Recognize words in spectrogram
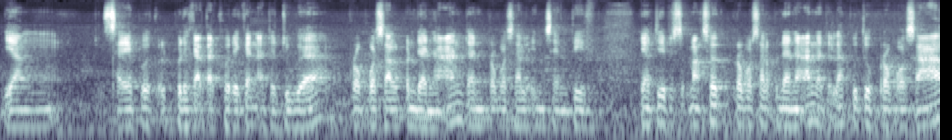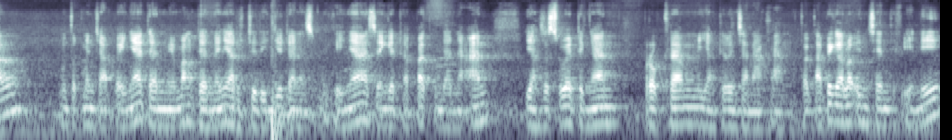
yang saya boleh kategorikan ada dua proposal pendanaan dan proposal insentif. Yang dimaksud proposal pendanaan adalah butuh proposal untuk mencapainya dan memang dananya harus dirinci dan sebagainya sehingga dapat pendanaan yang sesuai dengan program yang direncanakan. Tetapi kalau insentif ini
